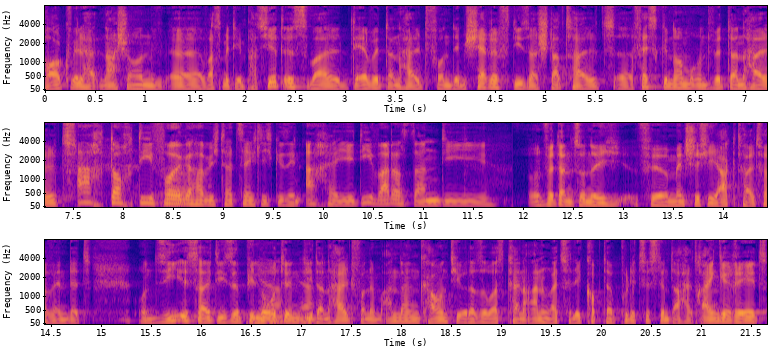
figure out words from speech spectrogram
Hawk will halt nachschauen, äh, was mit dem passiert ist, weil der wird dann halt von dem Sheriff dieser Stadt halt äh, fest festgenommen und wird dann halt. Ach doch, die Folge ja. habe ich tatsächlich gesehen. Ach herrje, die war das dann, die und wird dann so eine für menschliche Jagd halt verwendet. Und sie ist halt diese Pilotin, ja, ja. die dann halt von einem anderen County oder sowas, keine Ahnung, als Helikopterpolizistin da halt reingerät.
